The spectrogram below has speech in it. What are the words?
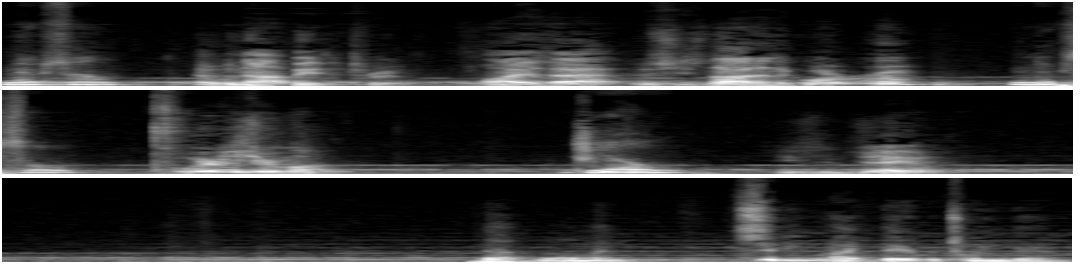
No, sir. That would not be the truth. Why is that? Because she's not in the courtroom? No, sir. Where is your mother? Jail. She's in jail. That woman sitting right there between them.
